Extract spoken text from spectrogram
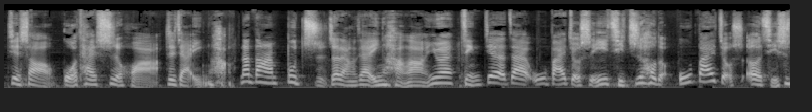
介绍国泰世华这家银行。那当然不止这两家银行啊，因为紧接着在五百九十一期之后的五百九十二期是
